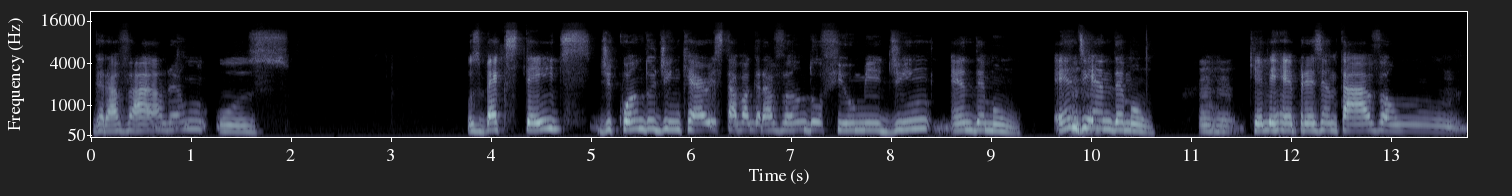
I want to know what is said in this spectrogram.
gravaram os os backstage de quando o Jim Carrey estava gravando o filme Jim and the Moon, Andy uhum. and the Moon, uhum. que ele representava um,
